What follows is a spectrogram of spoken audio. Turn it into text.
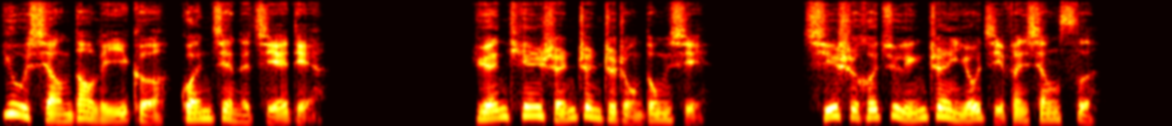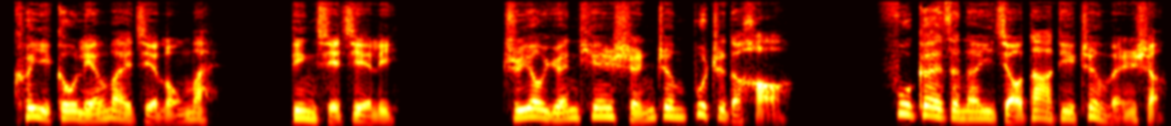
又想到了一个关键的节点：元天神阵这种东西。其实和聚灵阵有几分相似，可以勾连外界龙脉，并且借力。只要元天神阵布置的好，覆盖在那一角大地阵纹上，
